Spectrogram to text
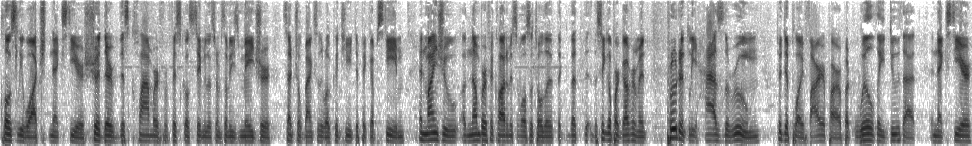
closely watched next year, should there this clamor for fiscal stimulus from some of these major central banks of the world continue to pick up steam. And mind you, a number of economists have also told that the, that the- the Singapore government prudently has the room to deploy firepower, but will they do that next year?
